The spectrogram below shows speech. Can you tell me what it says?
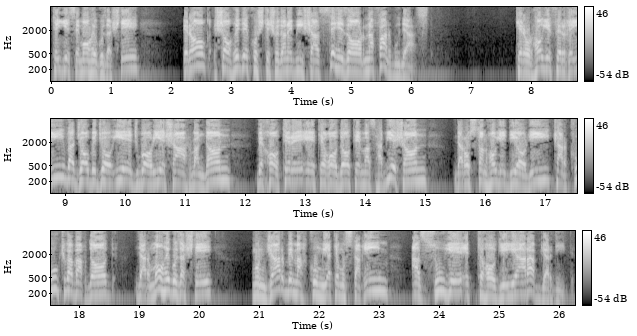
طی سه ماه گذشته عراق شاهد کشته شدن بیش از سه هزار نفر بوده است. ترورهای فرقی و جابجایی اجباری شهروندان به خاطر اعتقادات مذهبیشان در استانهای دیالی، کرکوک و بغداد در ماه گذشته منجر به محکومیت مستقیم از سوی اتحادیه عرب گردید.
